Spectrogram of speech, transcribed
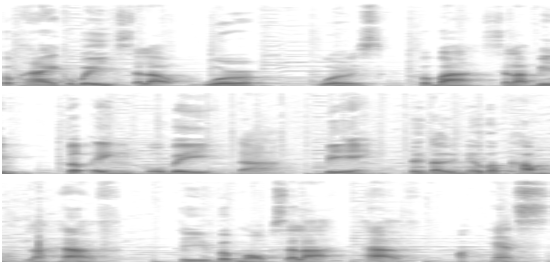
Verb 2 của be sẽ là were, words. Verb 3 sẽ là been. Verb in của be là being. Tương tự nếu verb 0 là have thì verb 1 sẽ là have hoặc has.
